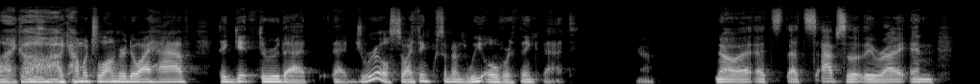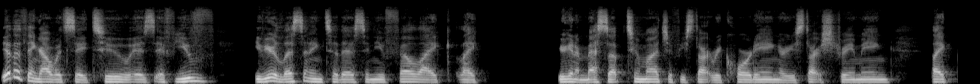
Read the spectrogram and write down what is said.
Like, oh, like how much longer do I have to get through that that drill. So I think sometimes we overthink that. No, that's that's absolutely right. And the other thing I would say too is if you've if you're listening to this and you feel like like you're going to mess up too much if you start recording or you start streaming, like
